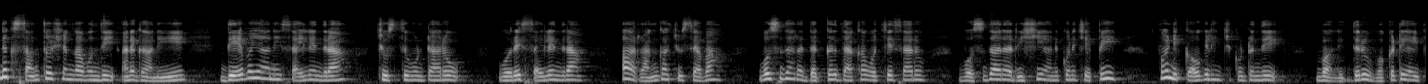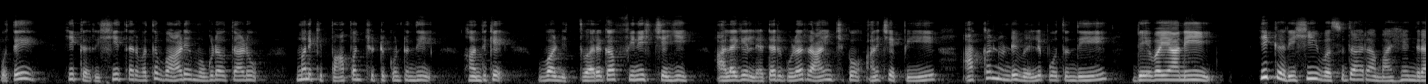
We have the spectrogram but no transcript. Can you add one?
నాకు సంతోషంగా ఉంది అనగానే దేవయాని శైలేంద్ర చూస్తూ ఉంటారు. ఒరే శైలేంద్ర ఆ రంగా చూశావా? వసుధార దగ్గర దాకా వచ్చేశారు. వసుధార రిషి అనుకుని చెప్పి వాణ్ణి కౌగిలించుకుంటుంది. వాళ్ళిద్దరూ ఒకటే అయిపోతే ఇక రిషి తర్వాత వాడే మొగుడవుతాడు. మనకి పాపం చుట్టుకుంటుంది. అందుకే వాణ్ణి త్వరగా ఫినిష్ చెయ్యి. అలాగే లెటర్ కూడా రాయించుకో అని చెప్పి అక్కడి నుండి వెళ్ళిపోతుంది దేవయాని. ఇక రిషి వసుధార మహేంద్ర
